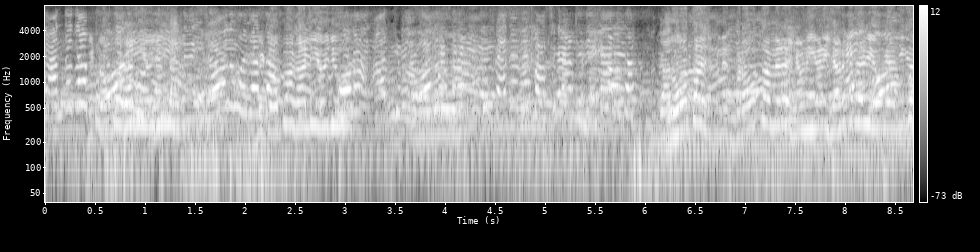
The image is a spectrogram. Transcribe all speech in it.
ਕੰਧ ਦਾ ਵਿਰੋਧ ਹੋ। ਜਾਂਦਾ। ਟੋਪਾ ਖਾਲੀ ਹੋ ਜੂ ਅੱਜ ਵਿਰੋਧ ਪਹਿਲੇ ਵੀ ਬੱਸ ਕਰ ਦਿੰਦੇ ਉਹਦਾ ਵਿਰੋਧ ਤਾਂ ਵਿਰੋਧ ਤਾਂ ਮੇਰੇ ਛਾਉਣੀ ਵਾਲੀ ਸੜਕ ਤੇ ਵੀ ਹੋ ਗਿਆ ਸੀਗਾ।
